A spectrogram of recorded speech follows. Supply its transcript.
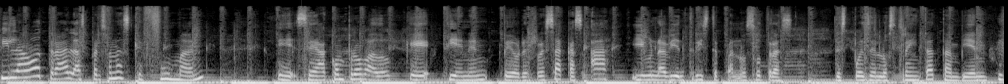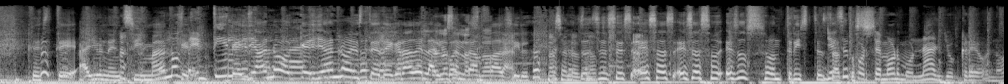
Y la otra, las personas que fuman, eh, se ha comprobado que tienen peores resacas. Ah, y una bien triste para nosotras. Después de los 30 también este, hay una enzima No que, que ya no, que ya no este, degrada el No se alcohol nos tan nota, fácil. no se nos Entonces es- esas, esas son, esos son tristes Y ese datos. por tema hormonal, yo creo, ¿no?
